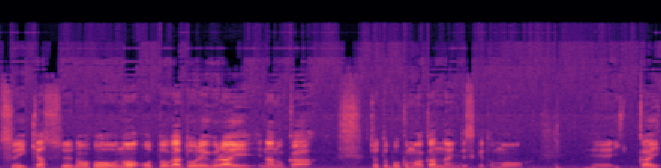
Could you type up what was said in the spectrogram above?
ツイキャスの方の音がどれぐらいなのかちょっと僕もわかんないんですけども、えー一回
